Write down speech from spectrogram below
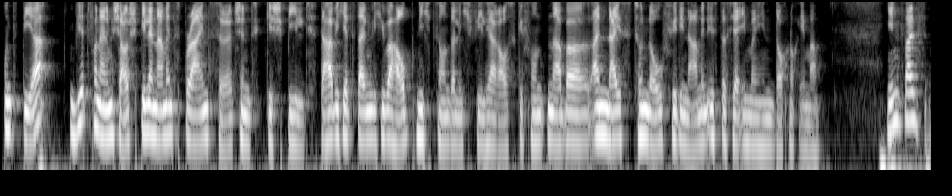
Und der wird von einem Schauspieler namens Brian Sargent gespielt. Da habe ich jetzt eigentlich überhaupt nicht sonderlich viel herausgefunden, aber ein nice to know für die Namen ist das ja immerhin doch noch immer. Jedenfalls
